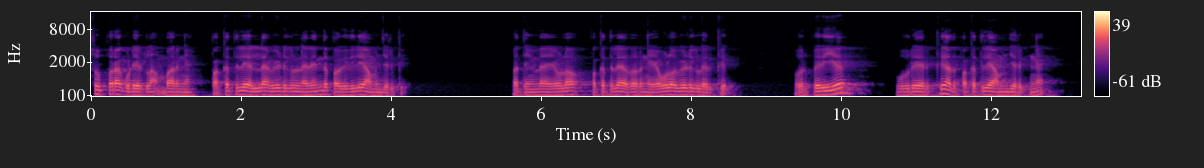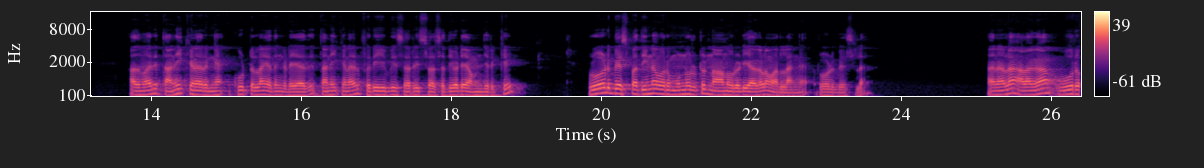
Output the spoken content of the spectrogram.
சூப்பராக குடியிருக்கலாம். பாருங்கள் பக்கத்துலேயே எல்லா வீடுகள் நிறைந்த பகுதியிலே அமைஞ்சிருக்கு. பார்த்தீங்களா? எவ்வளோ பக்கத்தில் பாருங்க எவ்வளோ வீடுகள் இருக்குது ஒரு பெரிய ஊரே இருக்குது அது பக்கத்துலேயே அமைஞ்சிருக்குங்க. அது மாதிரி தனி கிணறுங்க. கூட்டெல்லாம் எதுவும் கிடையாது. தனி கிணறு ஃப்ரீ இபி சர்வீஸ் வசதியோடய அமைஞ்சிருக்கு. ரோடு பேஸ் பார்த்திங்கன்னா ஒரு முந்நூறு டு நானூறு அடி அகலம் வரலாங்க ரோடு பேஸில் அதனால் அழகாக ஊரை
